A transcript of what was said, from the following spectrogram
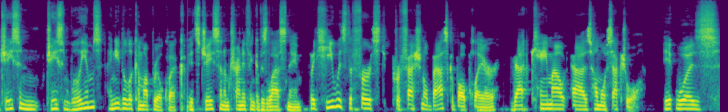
Jason Jason Williams. I need to look him up real quick. It's Jason. I'm trying to think of his last name, but he was the first professional basketball player that came out as homosexual. It was,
